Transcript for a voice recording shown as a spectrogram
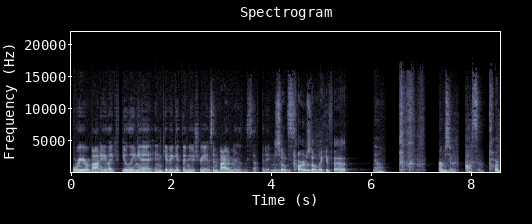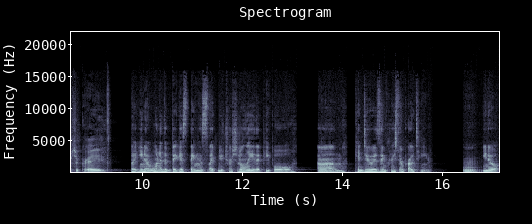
for your body, like fueling it and giving it the nutrients and vitamins and stuff that it needs. So carbs don't make you fat. no. Carbs are awesome. Carbs are great. But you know, one of the biggest things like nutritionally that people um can do is increase their protein. Mm. You know,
